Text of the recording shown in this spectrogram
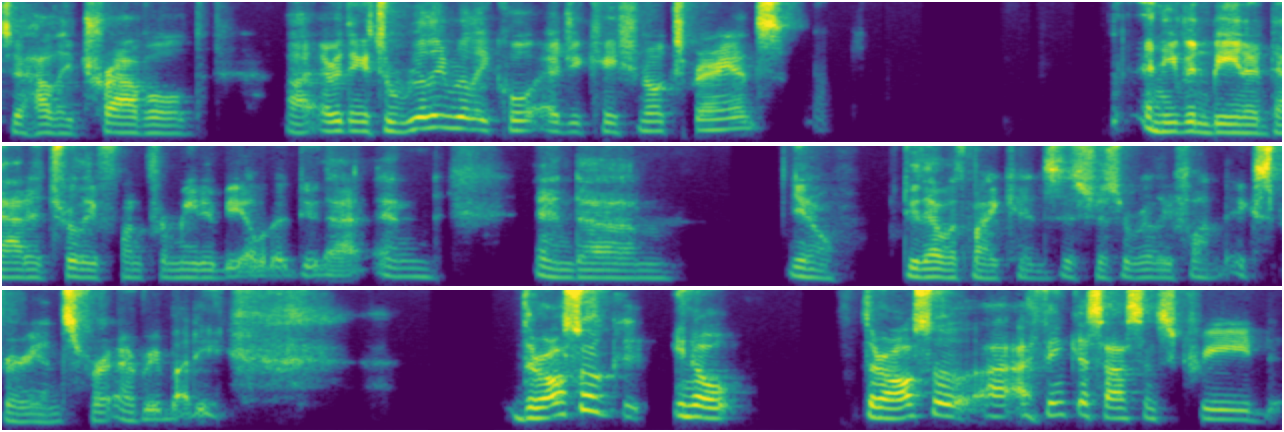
to how they traveled uh, everything. It's a really really cool educational experience. And even being a dad it's really fun for me to be able to do that and and um you know do that with my kids. It's just a really fun experience for everybody. They're also you know they're also i think assassin's creed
